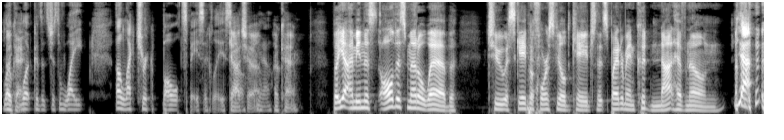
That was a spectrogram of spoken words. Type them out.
like Okay. look because it's just white electric bolts basically. So, Gotcha. You know. Okay. But yeah, I mean this all this metal web to escape a force field cage that Spider-Man could not have known Yeah, the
